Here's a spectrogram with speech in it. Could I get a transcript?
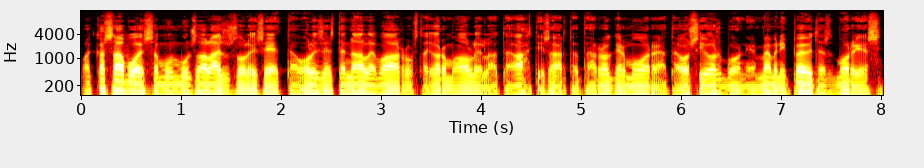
Vaikka Savoissa mun, mun salaisuus oli se, että oli se sitten Nalle Vaarusta, Jorma Ollila tai Ahti Saarta tai Roger Moorea tai Ossi Osborne. Mä menin pöytään, että morjes,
